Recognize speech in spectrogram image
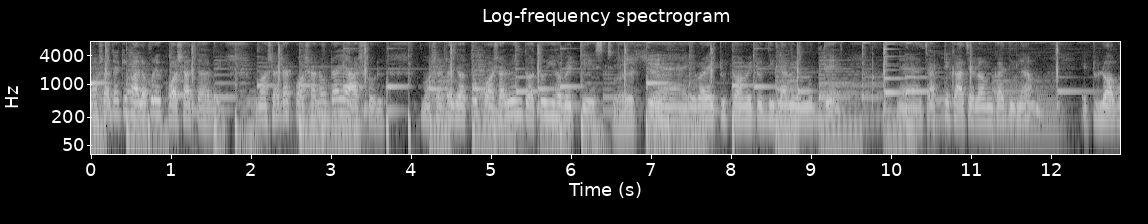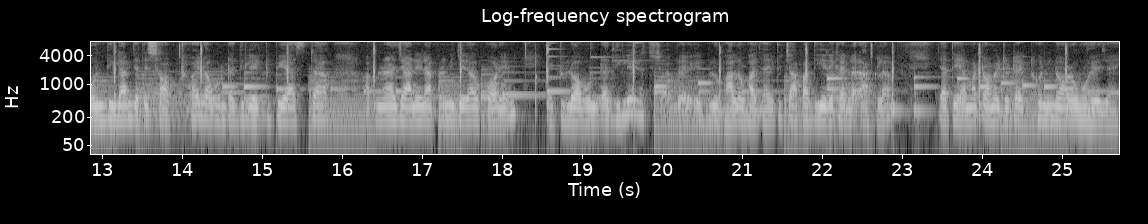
মশলাটাকে ভালো করে কষাতে হবে। মশলাটা কষানোটাই আসল। মশলাটা যত কষাবেন ততই হবে টেস্ট হ্যাঁ এবার একটু টমেটো দিলাম এর মধ্যে। হ্যাঁ, চারটে কাঁচা লঙ্কা দিলাম। একটু লবণ দিলাম যাতে সফট হয়। লবণটা দিলে একটু পেঁয়াজটা আপনারা জানেন আপনারা নিজেরাও করেন। একটু লবণটা দিলে এগুলো ভালো ভাজা একটু চাপা দিয়ে রেখে রাখলাম যাতে আমার টমেটোটা একটুখানি নরম হয়ে যায়।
